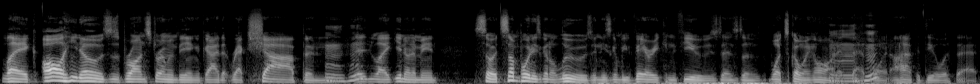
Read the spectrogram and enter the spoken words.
Like, all he knows is Braun Strowman being a guy that wrecks shop, and Mm-hmm. it- like, you know what I mean. So at some point, he's gonna lose, and he's gonna be very confused as to what's going on at Mm-hmm. that point. I'll have to deal with that.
